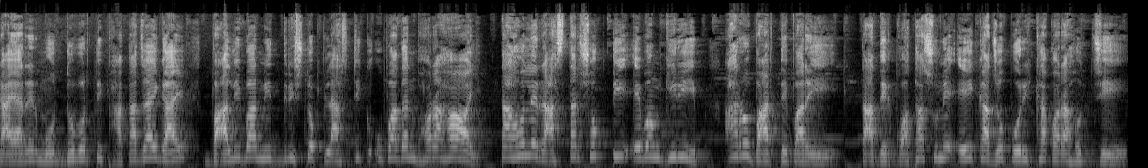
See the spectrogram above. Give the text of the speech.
টায়ারের মধ্যবর্তী ফাঁকা জায়গায় বালি বা নির্দিষ্ট প্লাস্টিক উপাদান ভরা হয়, তাহলে রাস্তার শক্তি এবং গিরিপ আরও বাড়তে পারে। তাদের কথা শুনে এই কাজও পরীক্ষা করা হচ্ছে।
